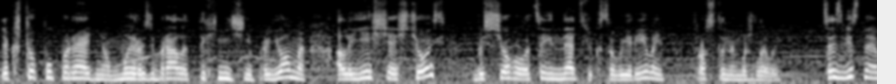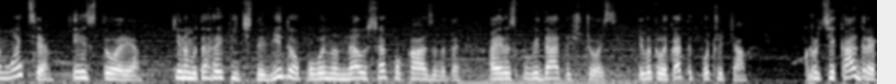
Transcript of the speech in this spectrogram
Якщо попередньо ми розібрали технічні прийоми, але є ще щось, без чого цей нетфліксовий рівень просто неможливий. Це, звісно, емоція і історія. Кінематографічне відео повинно не лише показувати, а й розповідати щось і викликати почуття. Круті кадри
